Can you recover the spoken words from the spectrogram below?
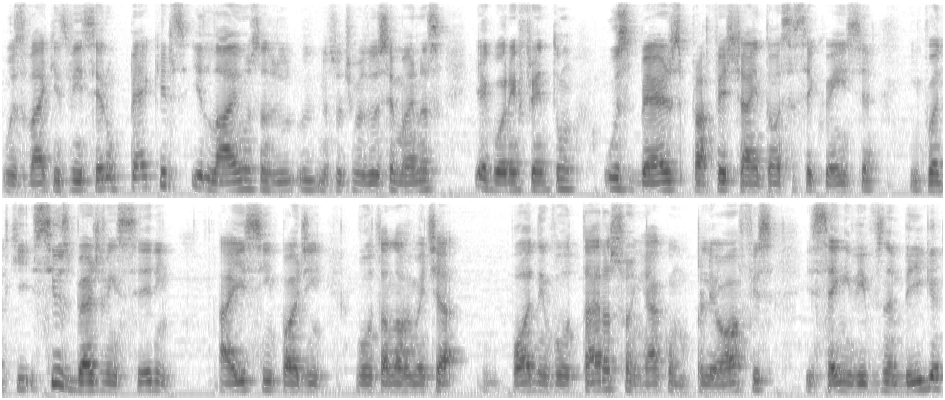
Os Vikings venceram Packers e Lions nas últimas duas semanas e agora enfrentam os Bears para fechar então essa sequência. Enquanto que se os Bears vencerem, aí sim podem voltar novamente a podem voltar a sonhar com playoffs e seguem vivos na briga,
